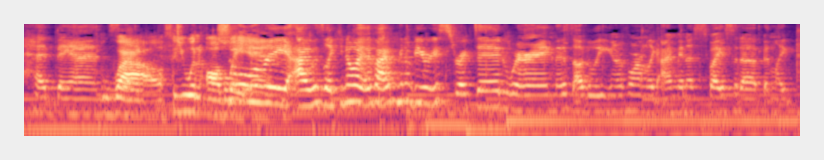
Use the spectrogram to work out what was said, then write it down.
headbands. Wow. Like, so you went all the jewelry. way in. I was like, you know what? If I'm gonna be restricted wearing this ugly uniform, like I'm gonna spice it up and like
